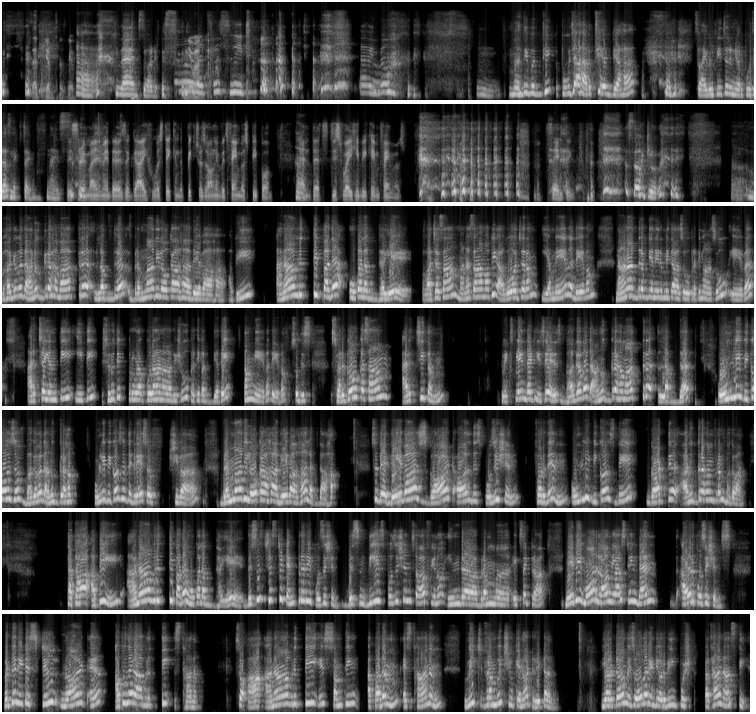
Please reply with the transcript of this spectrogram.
Satyam, Satyam. Ah, that's what it is. Oh, that's so sweet. I know. Hmm. Buddhi Puja Arthebhyaha. so I will feature in your pujas next time. Nice. This reminds me, there is a guy who was taking the pictures only with famous people, Huh. and that's this way he became famous. Same thing. so true. Bhagavad अनुग्रहमात्र लब्ध ब्रह्मादिलोकाः देवाः अपि अनावृत्तिपद उपलब्धये वचसां मनसामपि अगोचरं यमेव देवं नानाद्रव्यनिर्मितासु प्रतिमासु एव अर्चयन्ति इति श्रुतिपुराणादिषु प्रतिपद्यते तम् एव देवं सो दिस् स्वर्गौकसाम् अर्चितं To explain that, he says, Bhagavad Anugrahamatra Labda, only because of Bhagavad Anugraham, only because of the grace of Shiva, Brahmadi Lokaha Devaha Labdaha. So the Devas got all this position for them only because they got the Anugraham from Bhagavan. तथा अपि अनावृत्तिपद उपलब्धये this is just a temporary position this these positions of you know Indra Brahma etcetera may be more long lasting than our positions but then it is still not a अपुनरावृत्ति स्थानम् So uh, anavritti is something, a padam, a sthanam, which, from which you cannot return. Your term is over and you're being pushed. Tatha nasti.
